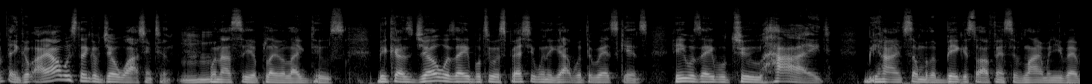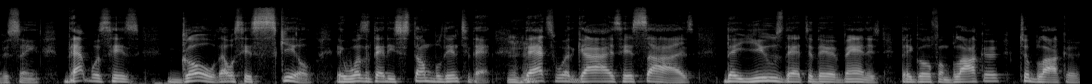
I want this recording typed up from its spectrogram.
I think of, I always think of Joe Washington Mm-hmm. when I see a player like Deuce, because Joe was able to, especially when he got with the Redskins, he was able to hide behind some of the biggest offensive linemen you've ever seen. That was his goal. That was his skill. It wasn't that he stumbled into that. Mm-hmm. That's what guys his size they use that to their advantage. They go from blocker to blocker,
